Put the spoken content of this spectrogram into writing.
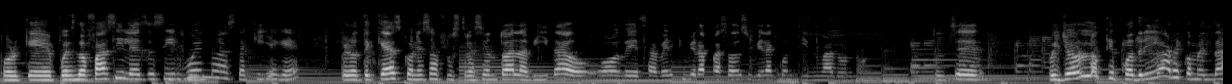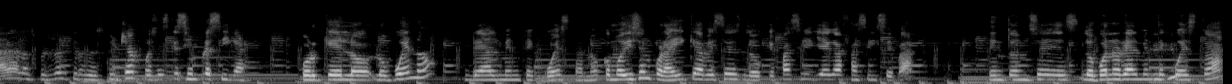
porque pues lo fácil es decir, bueno, hasta aquí llegué, pero te quedas con esa frustración toda la vida o, o de saber qué hubiera pasado si hubiera continuado, ¿no? Entonces, pues yo lo que podría recomendar a las personas que nos escuchan, pues es que siempre sigan, porque lo, bueno realmente cuesta, ¿no? Como dicen por ahí que a veces lo que fácil llega, fácil se va. Entonces, lo bueno realmente cuesta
